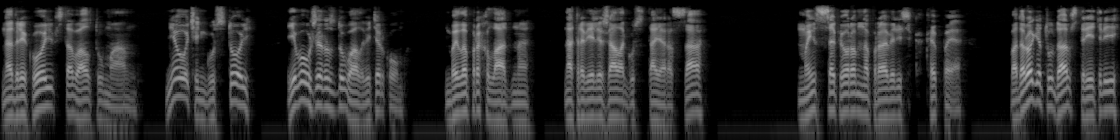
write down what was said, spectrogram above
Над рекой вставал туман. Не очень густой, его уже раздувало ветерком. Было прохладно, на траве лежала густая роса. Мы с сапером направились к КП. По дороге туда встретили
